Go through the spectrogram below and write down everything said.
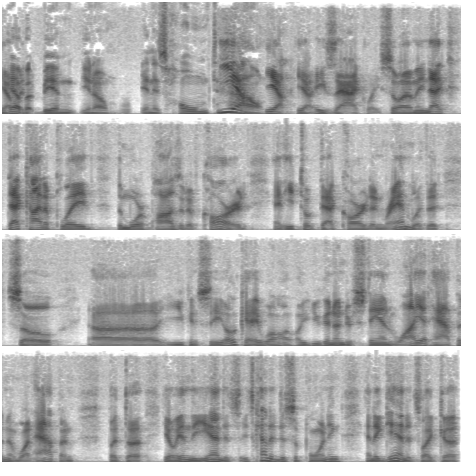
yeah, Yeah, but, being you know in his hometown, Yeah, yeah, yeah, exactly. So I mean that that kind of played the more positive card, and he took that card and ran with it. So uh, you can see, okay, well, you can understand why it happened and what happened, but uh, you know, in the end, it's it's kind of disappointing. And again, it's like uh,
